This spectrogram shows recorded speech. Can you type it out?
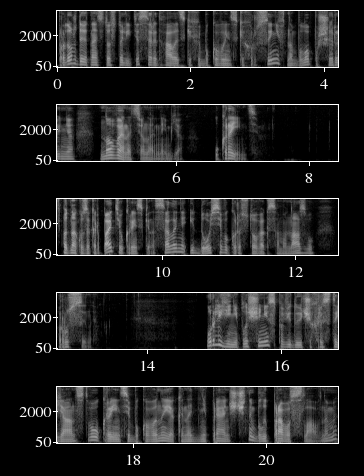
Продовж 19 століття серед галицьких і буковинських русинів набуло поширення нове національне ім'я українці. Однак у Закарпатті українське населення і досі використовує як самоназву русини. У релігійній площині, сповідуючи християнство, українці Буковини, як і на Дніпрянщини, були православними,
